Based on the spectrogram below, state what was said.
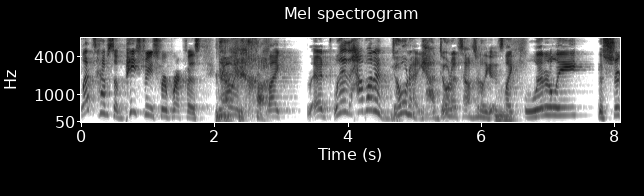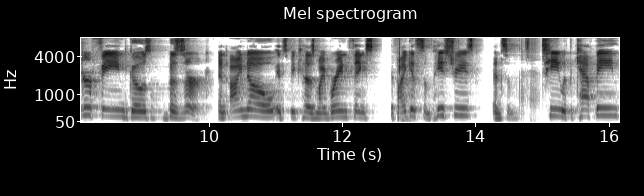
let's have some pastries for breakfast. You know, and like how about a donut? Yeah donut sounds really good. It's like literally the sugar fiend goes berserk. And i know it's because my brain thinks if i get some pastries and some tea with the caffeine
